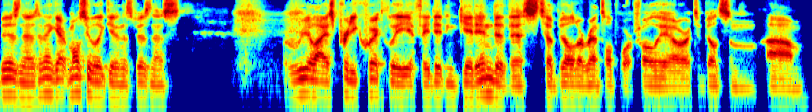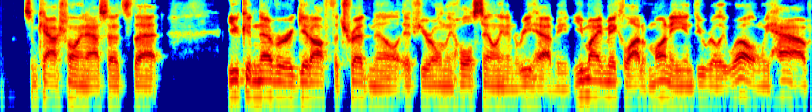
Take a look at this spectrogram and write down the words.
business. I think most people that get in this business realize pretty quickly if they didn't get into this to build a rental portfolio or to build some um, some cash flowing assets that you can never get off the treadmill if you're only wholesaling and rehabbing. You might make a lot of money and do really well, and we have,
